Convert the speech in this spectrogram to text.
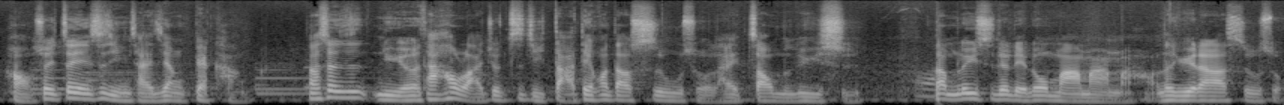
好，所以这件事情才这样变康。那甚至女儿她后来就自己打电话到事务所来找我们律师，那我们律师就联络妈妈嘛，那约到她事务所。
